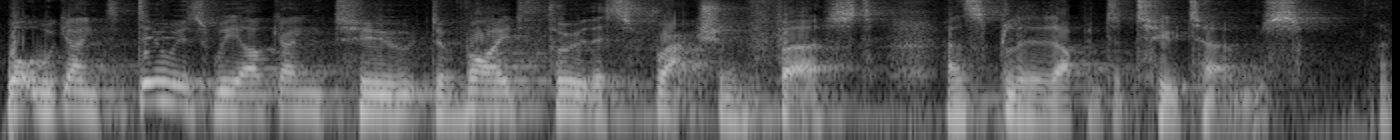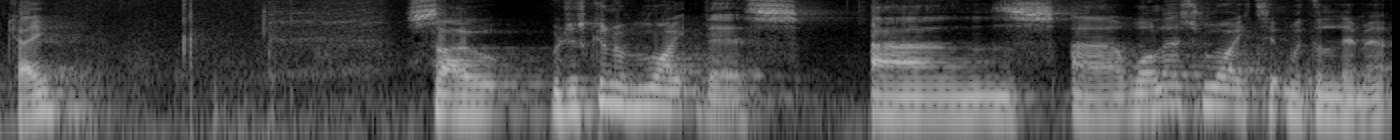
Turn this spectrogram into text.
What we're going to do is we are going to divide through this fraction first and split it up into two terms. Okay. So we're just going to write this as, uh, well, let's write it with the limit.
